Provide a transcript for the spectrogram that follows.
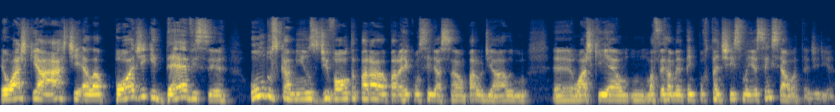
Eu acho que a arte ela pode e deve ser um dos caminhos de volta para, para a reconciliação, para o diálogo. É, eu acho que é uma ferramenta importantíssima e essencial, até diria.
